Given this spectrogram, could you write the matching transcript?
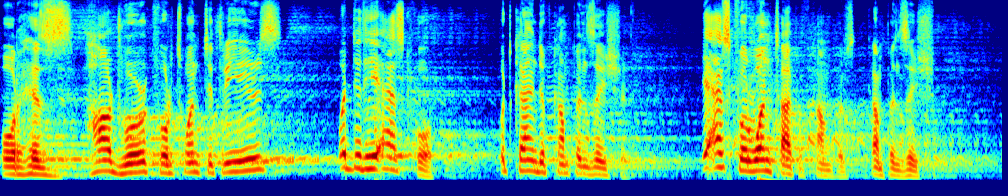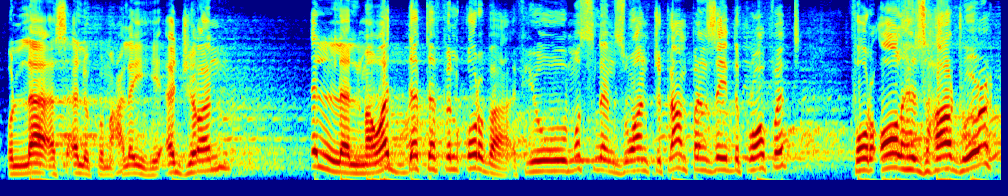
for his hard work for 23 years, what did he ask for? What kind of compensation? He asked for one type of compensation. قل لا أسألكم عليه أجرا إلا المودة في القربة. If you Muslims want to compensate the Prophet for all his hard work,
